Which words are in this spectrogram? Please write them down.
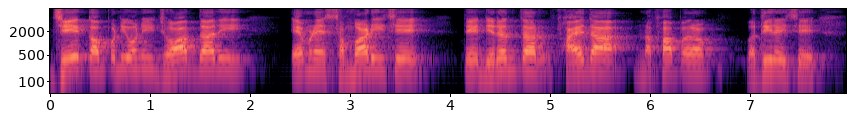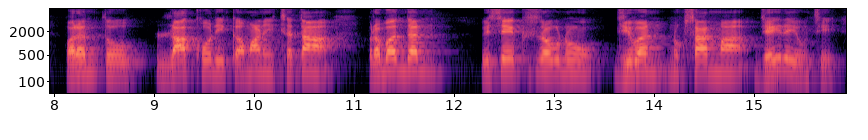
જે કંપનીઓની જવાબદારી એમણે સંભાળી છે, તે નિરંતર ફાયદા, નફા પર વધી રહી છે. પરંતુ લાખોની કમાણી છતાં પ્રબંધન વિશેષજ્ઞનું જીવન નુકસાનમાં જઈ રહ્યું છે.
